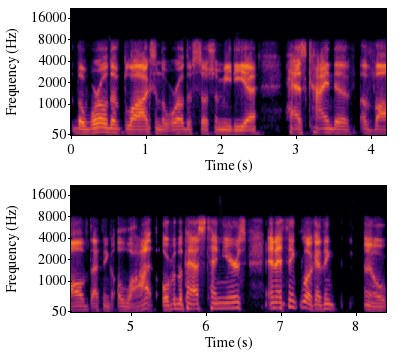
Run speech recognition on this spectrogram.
the world of blogs and the world of social media has kind of evolved, I think, a lot over the past ten years. And I think, look, I think you know,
